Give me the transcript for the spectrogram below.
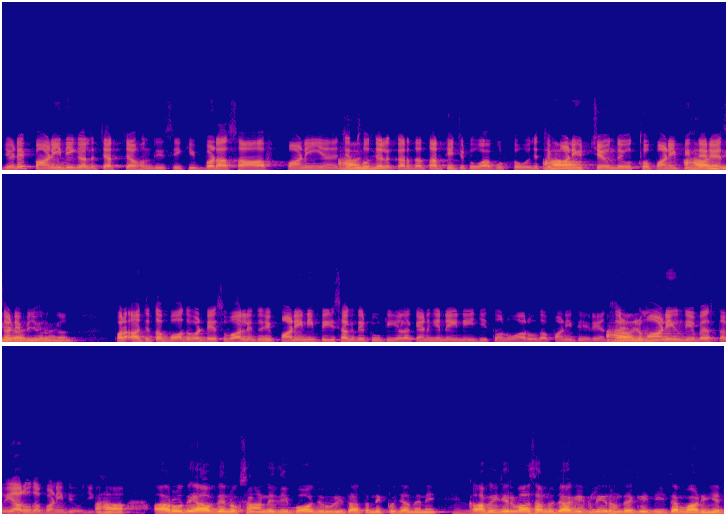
ਜਿਹੜੇ ਪਾਣੀ ਦੀ ਗੱਲ ਚਰਚਾ ਹੁੰਦੀ ਸੀ ਕਿ ਬੜਾ ਸਾਫ਼ ਪਾਣੀ ਹੈ ਜਿੱਥੋਂ। ਦਿਲ ਕਰਦਾ ਧਰਤੀ ਚ ਟੋਆ ਪੁੱਟੋ ਜਿੱਥੇ। ਪਾਣੀ ਉੱਚੇ ਹੁੰਦੇ ਉੱਥੋਂ ਪਾਣੀ ਪੀਂਦੇ ਰਹੇ ਸਾਡੇ ਬਜ਼ੁਰਗ। ਪਰ ਅੱਜ ਤਾਂ ਬਹੁਤ ਵੱਡੇ ਸਵਾਲ ਨੇ ਤੁਸੀਂ ਪਾਣੀ ਨਹੀਂ ਪੀ ਸਕਦੇ ਟੂਟੀ ਵਾਲਾ ਕਹਿਣਗੇ ਨਹੀਂ ਨਹੀਂ ਜੀ ਤੁਹਾਨੂੰ ਆਰਓ ਦਾ ਪਾਣੀ ਦੇ ਰਹੇ ਹਾਂ ਸਾਡੀ। ਡਿਮਾਂਡ ਹੀ ਹੁੰਦੀ ਹੈ ਵੈਸੇ ਤਾਂ ਵੀ ਆਰਓ ਦਾ ਪਾਣੀ ਦਿਓ ਜੀ ਹਾਂ ਆਰਓ ਦੇ ਆਪਦੇ ਨੁਕਸਾਨ ਨੇ ਜੀ ਬਹੁਤ ਜ਼ਰੂਰੀ ਤੱਤ ਨਿਕਲ ਜਾਂਦੇ ਨੇ। ਕਾਫੀ ਬਾਅਦ ਸਾਨੂੰ ਜਾ ਕੇ ਕਲੀਅਰ ਹੁੰਦਾ ਕਿ ਇਹ ਚੀਜ਼ ਤਾਂ ਮਾੜੀ ਹੂੰ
